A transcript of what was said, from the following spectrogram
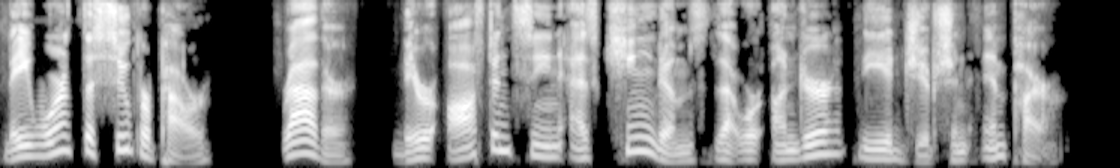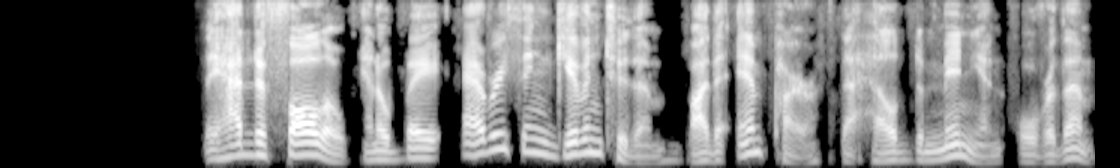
they weren't the superpower. Rather, they were often seen as kingdoms that were under the Egyptian empire. They had to follow and obey everything given to them by the empire that held dominion over them.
